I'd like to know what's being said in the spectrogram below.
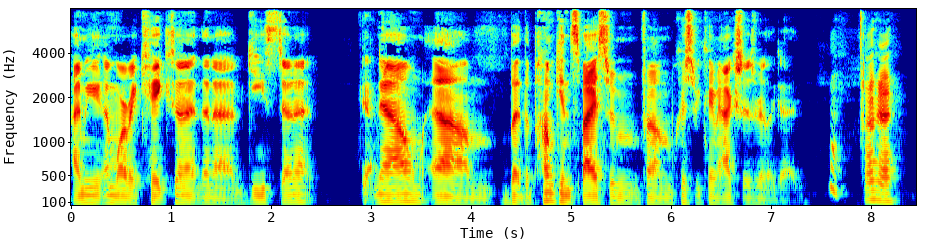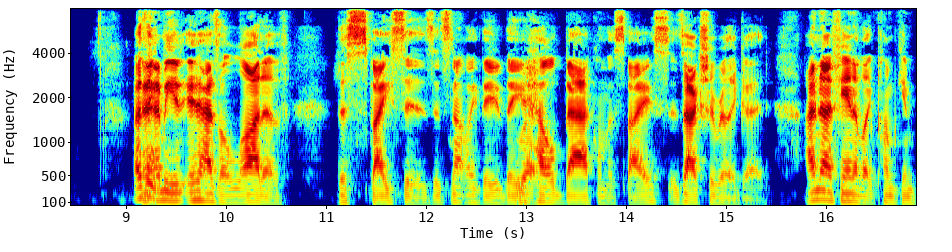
I mean, I'm more of a cake donut than a geese donut Yeah. now. Um, but the pumpkin spice from from Krispy Kreme actually is really good. Okay. I I think. I mean, it has a lot of the spices. It's not like they they Right. held back on the spice. It's actually really good. I'm not a fan of like pumpkin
